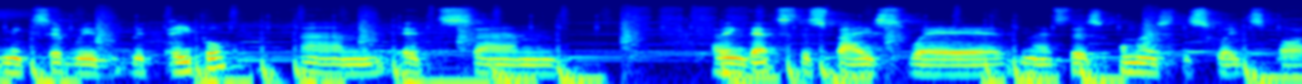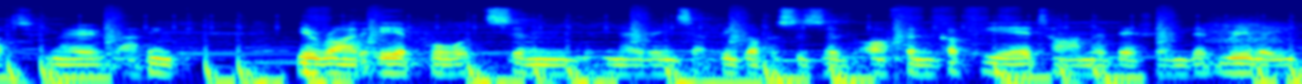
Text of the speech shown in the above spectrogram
mix it with with people. Um, it's um, I think that's the space where you know, there's almost the sweet spot. You know, I think you're right, airports and you know these big offices have often got the airtime of FM, but really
